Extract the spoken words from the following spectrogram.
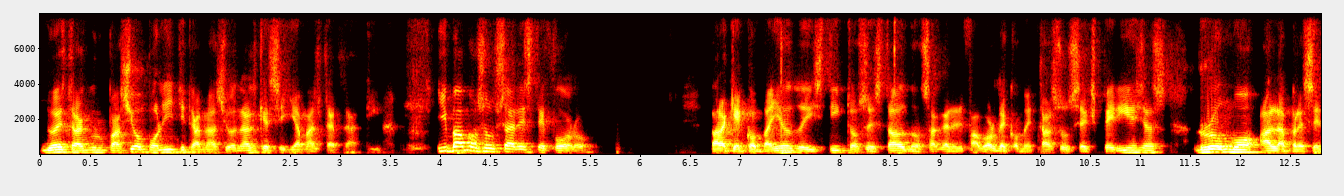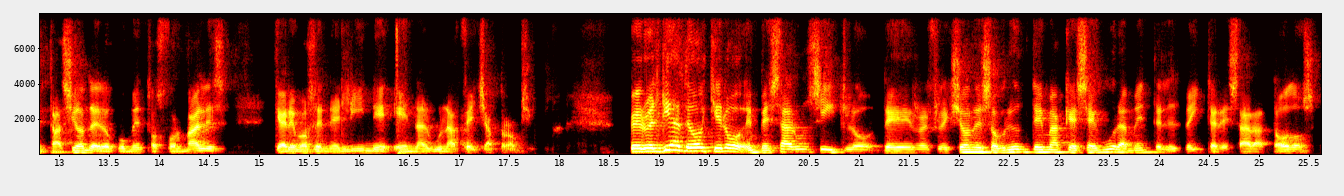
nuestra agrupación política nacional que se llama Alternativa. Y vamos a usar este foro para que compañeros de distintos estados nos hagan el favor de comentar sus experiencias rumbo a la presentación de documentos formales que haremos en el INE en alguna fecha próxima. Pero el día de hoy quiero empezar un ciclo de reflexiones sobre un tema que seguramente les va a interesar a todos.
